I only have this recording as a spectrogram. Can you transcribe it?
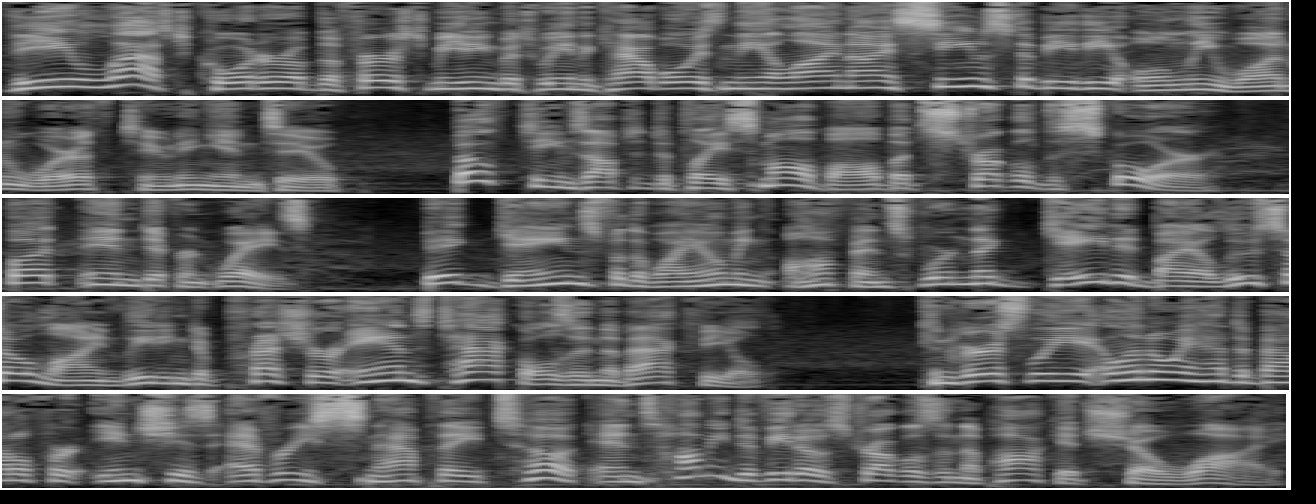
The last quarter of the first meeting between the Cowboys and the Illini seems to be the only one worth tuning into. Both teams opted to play small ball but struggled to score, but in different ways. Big gains for the Wyoming offense were negated by a loose line leading to pressure and tackles in the backfield. Conversely, Illinois had to battle for inches every snap they took, and Tommy DeVito's struggles in the pocket show why.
